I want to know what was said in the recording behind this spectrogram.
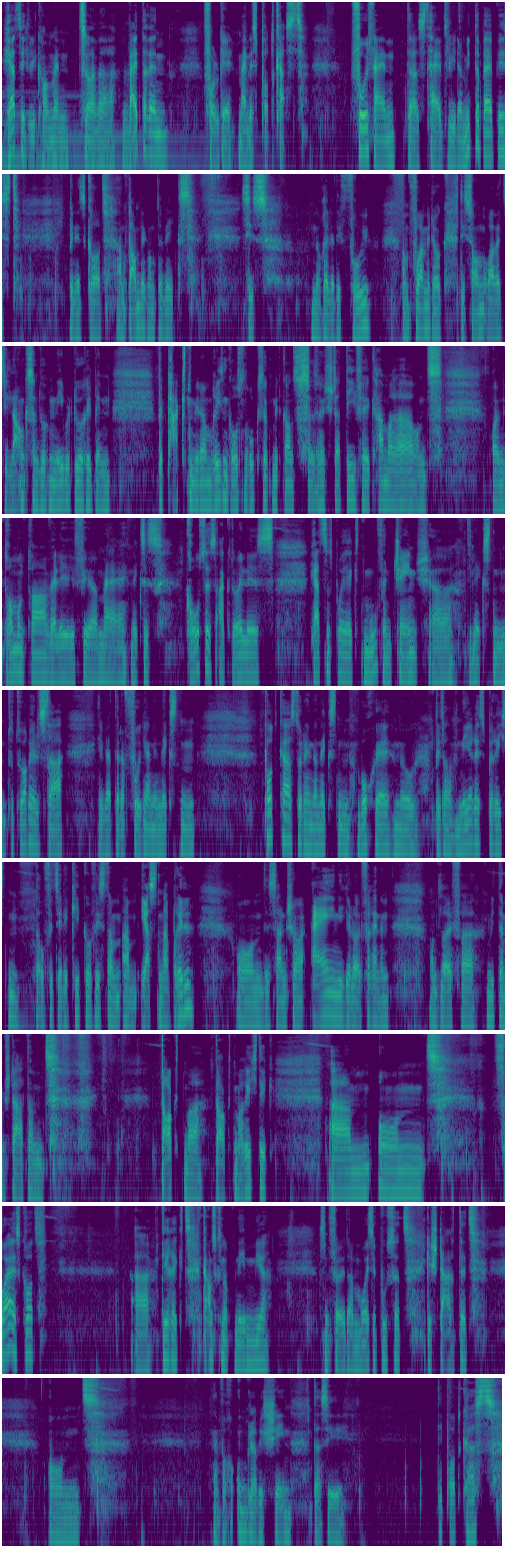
Herzlich willkommen zu einer weiteren Folge meines Podcasts. Voll fein, dass du heute wieder mit dabei bist. Ich bin jetzt gerade am Dammberg unterwegs. Es ist noch relativ früh am Vormittag. Die Sonne arbeitet sich langsam durch den Nebel durch. Ich bin bepackt mit einem riesengroßen Rucksack mit ganz also Stative, Kamera und allem drum und dran, weil ich für mein nächstes großes, aktuelles Herzensprojekt Move and Change, äh, die nächsten Tutorials da. Ich werde da voll gerne im nächsten Podcast oder in der nächsten Woche noch ein bisschen Näheres berichten. Der offizielle Kickoff ist am, am 1. April und es sind schon einige Läuferinnen und Läufer mit am Start und taugt mir, taugt mir richtig. Ähm, und vorher ist gerade äh, direkt ganz knapp neben mir ist ein Felder Mäusebussard gestartet und einfach unglaublich schön, dass ich die Podcasts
